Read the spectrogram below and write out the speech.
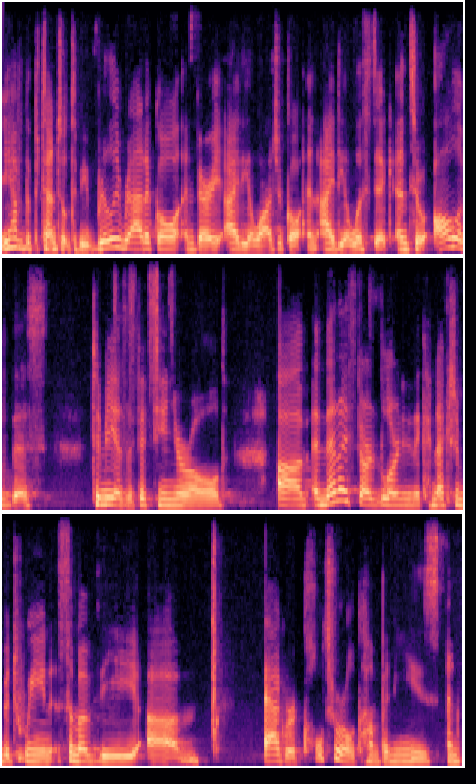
you have the potential to be really radical and very ideological and idealistic. And so all of this, to me as a 15 year old, um, and then I started learning the connection between some of the um, agricultural companies and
